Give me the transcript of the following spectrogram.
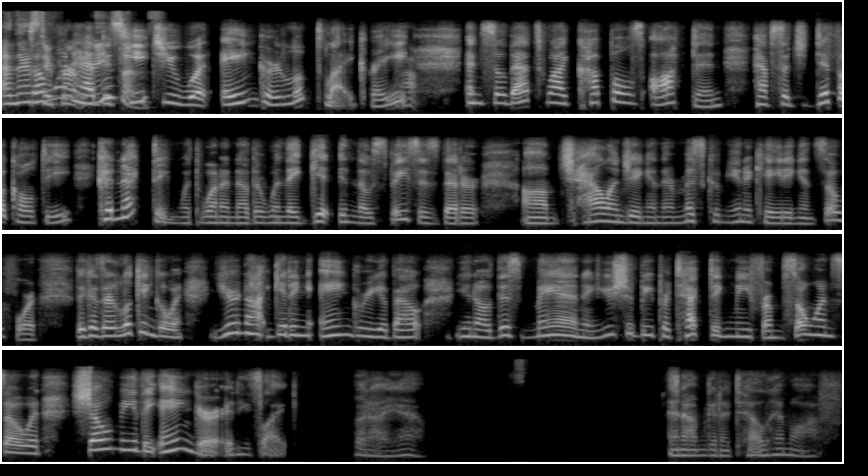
and there's someone had reasons. to teach you what anger looked like right yeah. and so that's why couples often have such difficulty connecting with one another when they get in those spaces that are um, challenging and they're miscommunicating and so forth because they're looking going you're not getting angry about you know this man and you should be protecting me from so and so and show me the anger and he's like but i am and i'm going to tell him off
